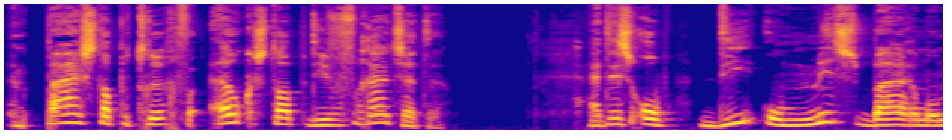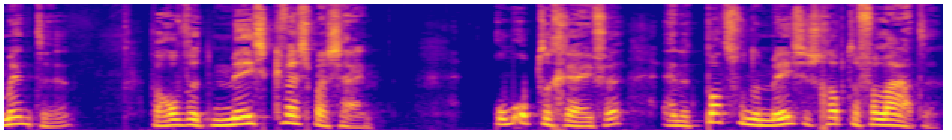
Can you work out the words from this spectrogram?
een paar stappen terug voor elke stap die we vooruit zetten. Het is op die onmisbare momenten waarop we het meest kwetsbaar zijn om op te geven en het pad van de meesterschap te verlaten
